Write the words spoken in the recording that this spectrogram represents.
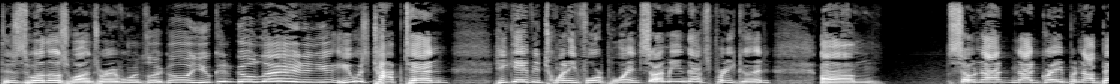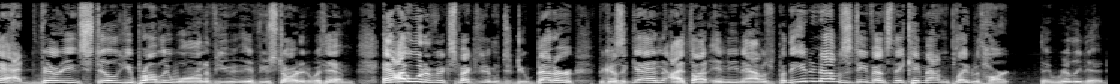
This is one of those ones where everyone's like, "Oh, you can go late," and you, he was top ten. He gave you twenty four points, so I mean that's pretty good. Um, so not not great, but not bad. Very still, you probably won if you if you started with him. And I would have expected him to do better because again, I thought Indianapolis, but the Indianapolis defense they came out and played with heart. They really did.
